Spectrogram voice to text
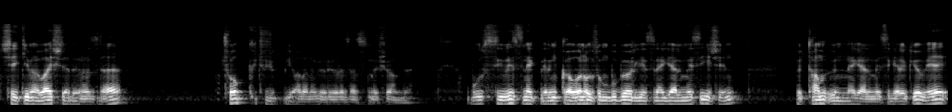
çekime başladığınızda çok küçücük bir alanı görüyoruz aslında şu anda. Bu sivrisineklerin kavanozun bu bölgesine gelmesi için tam önüne gelmesi gerekiyor ve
